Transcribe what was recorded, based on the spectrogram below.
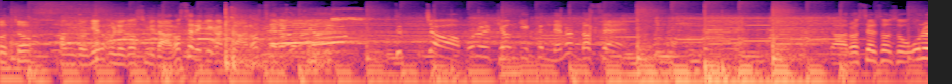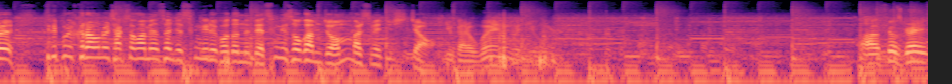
저도 흔들었죠? 황동일 올려줬습니다. 러셀에게 갑니다. 러셀의 공격 득점 오늘 경기 끝내는 러셀. 자 러셀 선수 오늘 트리플 크라운을 작성하면서 이제 승리를 거뒀는데 승리 소감 좀 말씀해 주시죠. you got to win with your Uh, it feels great.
